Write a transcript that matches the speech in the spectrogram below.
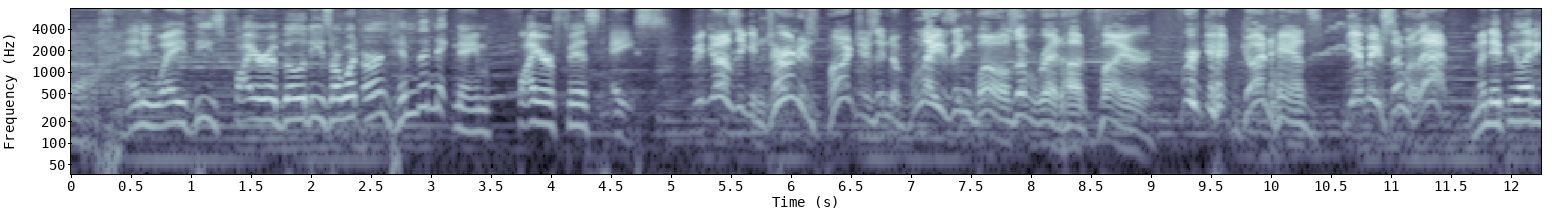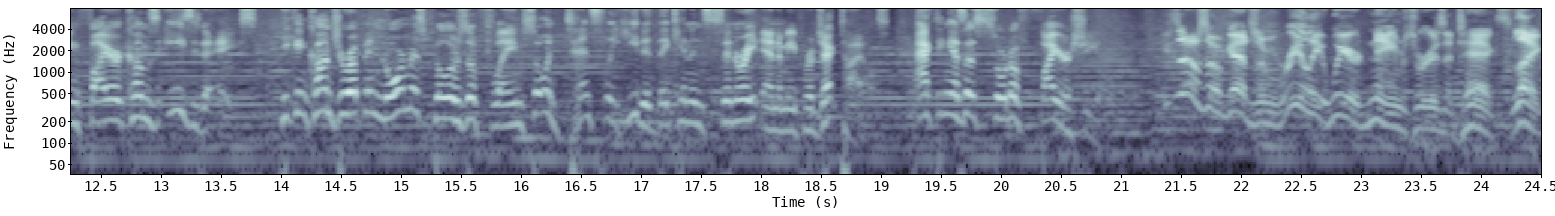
Ugh. Anyway, these fire abilities are what earned him the nickname Fire Fist Ace. Because he can turn his punches into blazing balls of red hot fire. Forget gun hands, give me some of that. Manipulating fire comes easy to Ace. He can conjure up enormous pillars of flame so intensely heated they can incinerate enemy projectiles, acting as a sort of fire shield. He's also got some really weird names for his attacks, like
